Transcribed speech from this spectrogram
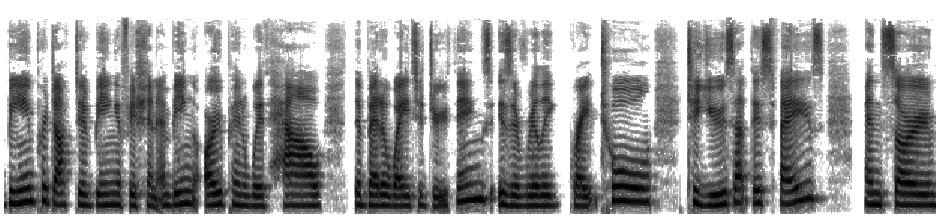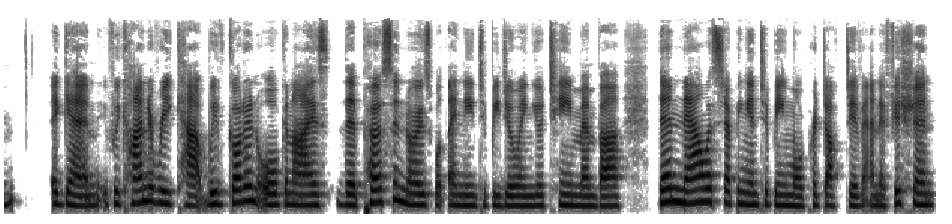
being productive, being efficient, and being open with how the better way to do things is a really great tool to use at this phase. And so again, if we kind of recap, we've gotten organized. The person knows what they need to be doing, your team member. Then now we're stepping into being more productive and efficient,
